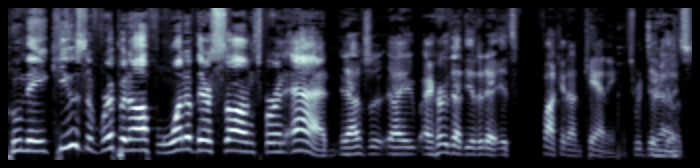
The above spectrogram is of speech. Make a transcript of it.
whom they accused of ripping off one of their songs for an ad. And actually, I, I heard that the other day. It's fucking uncanny. It's ridiculous.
